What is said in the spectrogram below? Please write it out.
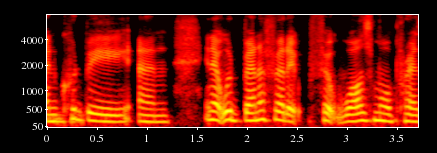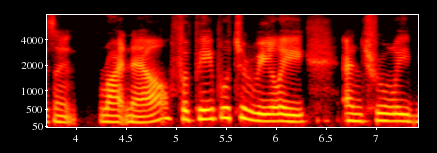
and could mm. be, and you know, it would benefit if it was more present right now for people to really and truly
